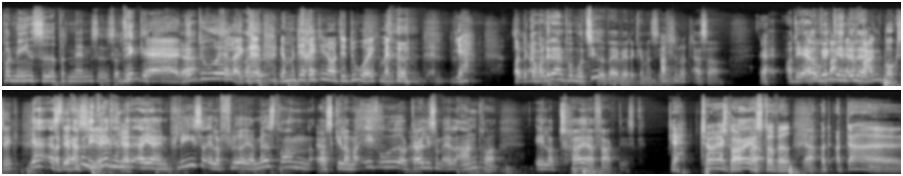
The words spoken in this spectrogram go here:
på den ene side og på den anden side. Så det, kan- Ja, det ja. duer heller ikke. Det, jamen, det er rigtigt nok, det duer ikke, men ja. Så det kommer lidt an på motivet bagved det, kan man sige. Absolut. Altså, ja. og det er, jo du virkelig ba- det er du der... buks, ikke? Ja, altså Og det er vel i virkeligheden ja. lidt, er jeg en pleaser, eller flyder jeg med strømmen, ja. og skiller mig ikke ud og gør ligesom alle andre, eller tør jeg faktisk? Ja, tør jeg Tør godt jeg? at stå ved. Ja. Og, og der,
